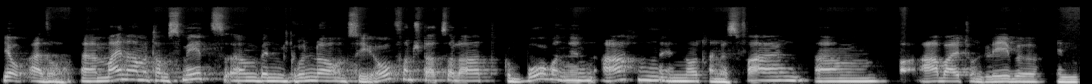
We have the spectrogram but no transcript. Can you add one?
Jo, also äh, mein Name ist Tom Smets, ähm, bin Gründer und CEO von Stadtsalat, geboren in Aachen in Nordrhein-Westfalen, ähm, arbeite und lebe in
